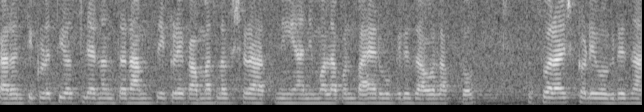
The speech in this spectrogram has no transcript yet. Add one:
कारण तिकडं ती असल्यानंतर आमचं इकडे कामात लक्ष राहत नाही आणि मला पण बाहेर वगैरे जावं लागतं. तर स्वराजकडे वगैरे जा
